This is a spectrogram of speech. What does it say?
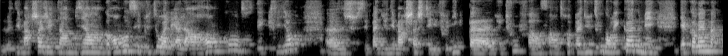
le démarchage est un bien grand mot, c'est plutôt aller à la rencontre des clients. Euh, je ne sais pas du démarchage téléphonique, pas du tout, enfin, ça entre pas du tout dans les codes, mais il y a quand même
